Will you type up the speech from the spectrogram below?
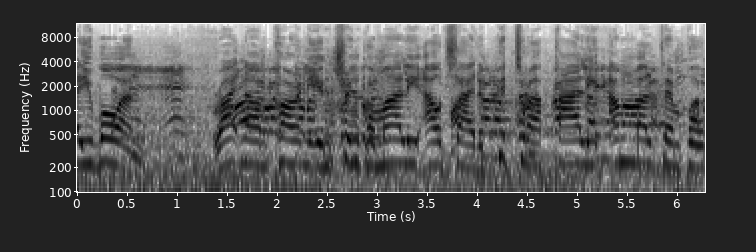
Vanakam, Ayubowan. Right now I'm currently in Trincomalee outside the Pitra Kali Ambal temple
